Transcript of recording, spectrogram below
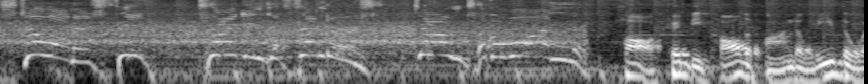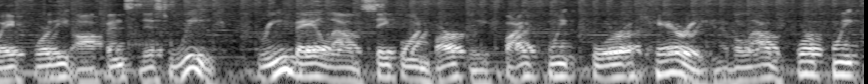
Still on his feet, dragging defenders down to the one. Hall could be called upon to lead the way for the offense this week. Green Bay allowed Saquon Barkley 5.4 a carry and have allowed 4.8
